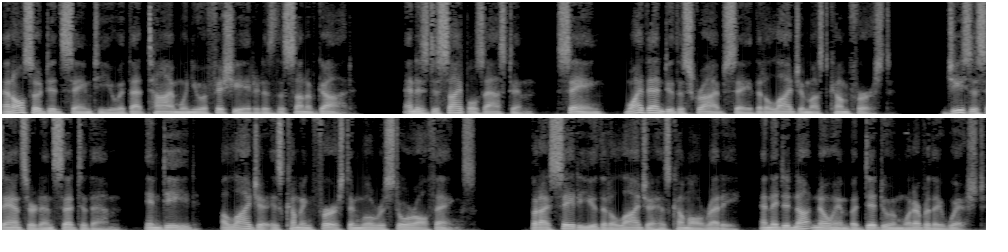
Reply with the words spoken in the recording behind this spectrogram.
and also did same to you at that time when you officiated as the Son of God. And his disciples asked him, saying, Why then do the scribes say that Elijah must come first? Jesus answered and said to them, Indeed, Elijah is coming first and will restore all things. But I say to you that Elijah has come already, and they did not know him but did to him whatever they wished.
